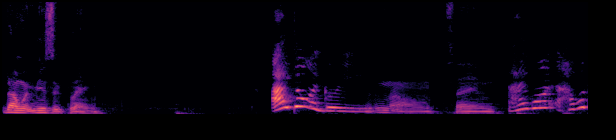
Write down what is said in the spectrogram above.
than with music playing. I don't agree. No, same. I want. I would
